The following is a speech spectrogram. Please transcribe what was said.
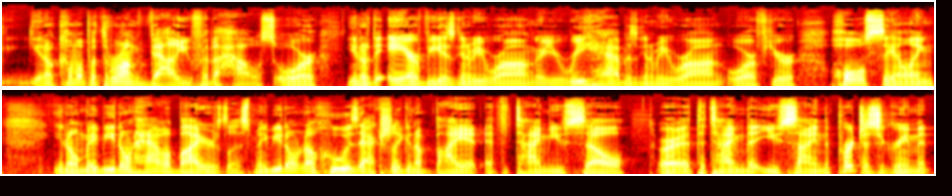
you know come up with the wrong value for the house or you know the arv is going to be wrong or your rehab is going to be wrong or if you're wholesaling you know maybe you don't have a buyers list. Maybe you don't know who is actually going to buy it at the time you sell or at the time that you sign the purchase agreement.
